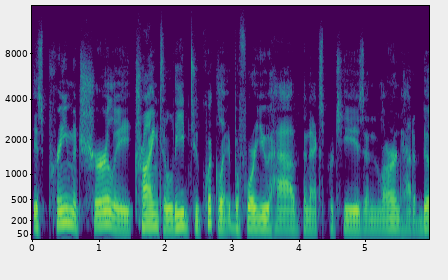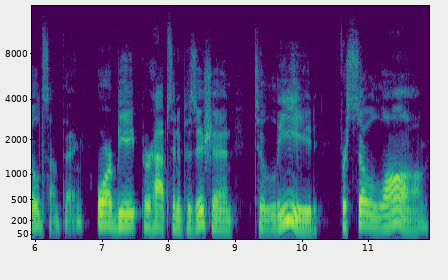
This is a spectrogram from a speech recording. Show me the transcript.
is prematurely trying to lead too quickly before you have an expertise and learned how to build something, or be perhaps in a position to lead for so long,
